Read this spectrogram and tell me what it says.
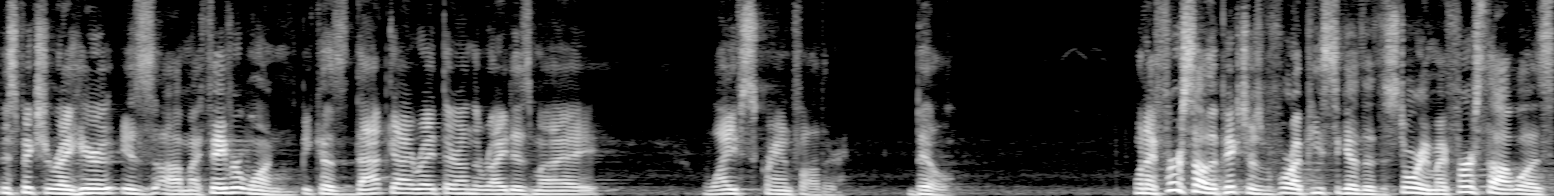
This picture right here is uh, my favorite one because that guy right there on the right is my wife's grandfather, Bill. When I first saw the pictures before I pieced together the story, my first thought was,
